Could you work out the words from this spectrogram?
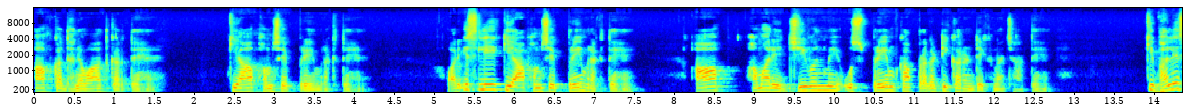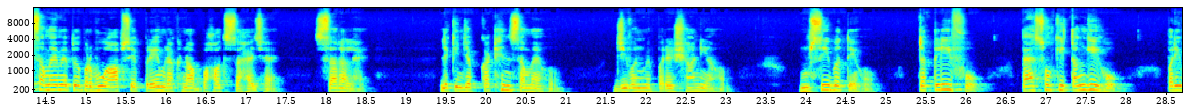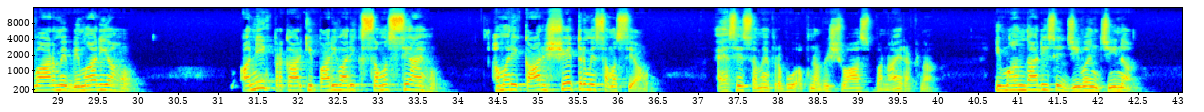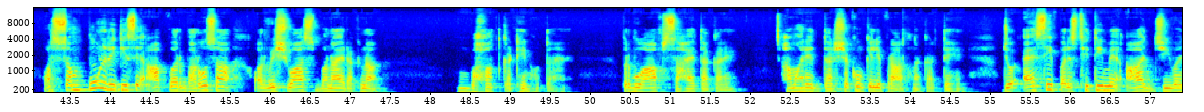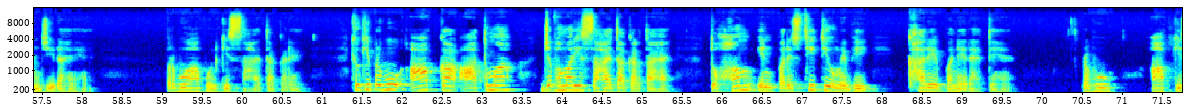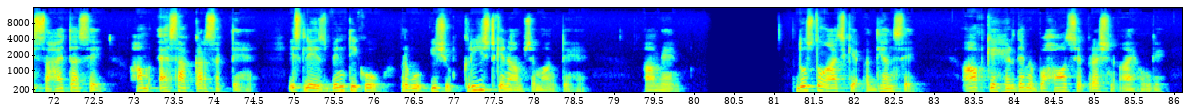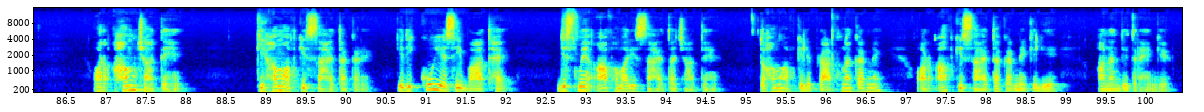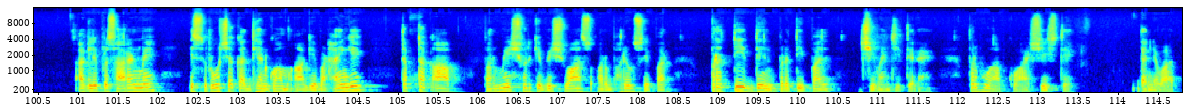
आपका धन्यवाद करते हैं कि आप हमसे प्रेम रखते हैं और इसलिए कि आप हमसे प्रेम रखते हैं आप हमारे जीवन में उस प्रेम का प्रगटीकरण देखना चाहते हैं। कि भले समय में तो प्रभु आपसे प्रेम रखना बहुत सहज है, सरल है। लेकिन जब कठिन समय हो, जीवन में परेशानियाँ हो, मुसीबतें हो, तकलीफ़ हो, पैसों की तंगी हो, परिवार में बीमारियाँ हो, अनेक प्रकार की पारिवारिक समस्याएँ हो, हमारे कार्य क्षेत्र में समस्या हो ऐसे समय प्रभु अपना विश्वास बनाए रखना, ईमानदारी से जीवन जीना और संपूर्ण रीति से आप पर भरोसा और विश्वास बनाए रखना बहुत कठिन होता है। प्रभु, आप सहायता करें। हमारे दर्शकों के लिए प्रार्थना करते हैं, जो ऐसी परिस्थिति में आज जीवन जी रहे हैं। प्रभु, आप उनकी सहायता करें, क्योंकि प्रभु, आपका आत्मा जब हमारी सहायता करता है तो हम इन परिस्थितियों में भी खरे बने रहते हैं। प्रभु, आपकी सहायता से हम ऐसा कर सकते हैं। इसलिए इस विनती को प्रभु यीशु क्रिस्ट के नाम से मांगते हैं। आमेन। दोस्तों, आज के अध्ययन से आपके हृदय में बहुत से प्रश्न आए होंगे और हम चाहते हैं कि हम आपकी सहायता करें। यदि कोई ऐसी बात है जिसमें आप हमारी सहायता चाहते हैं तो हम आपके लिए प्रार्थना करने और आपकी सहायता करने के लिए आनंदित रहेंगे। अगले प्रसारण में इस रोचक अध्ययन को हम आगे बढ़ाएँगे। तब तक आप परमेश्वर के विश्वास और भरोसे पर प्रतिदिन प्रतिपल जीवन जीते रहें। प्रभु आपको आशीष दे। धन्यवाद।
